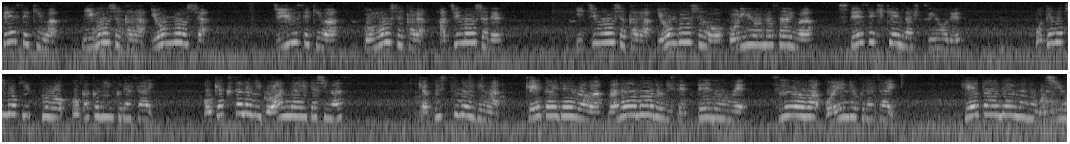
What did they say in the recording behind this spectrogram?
指定席は2号車から4号車、自由席は5号車から8号車です。1号車から4号車をご利用の際は指定席券が必要ですお手持ちの切符をご確認ください。お客様にご案内いたします。客室内では携帯電話はマナーモードに設定の上通話はご遠慮ください。携帯電話のご使用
